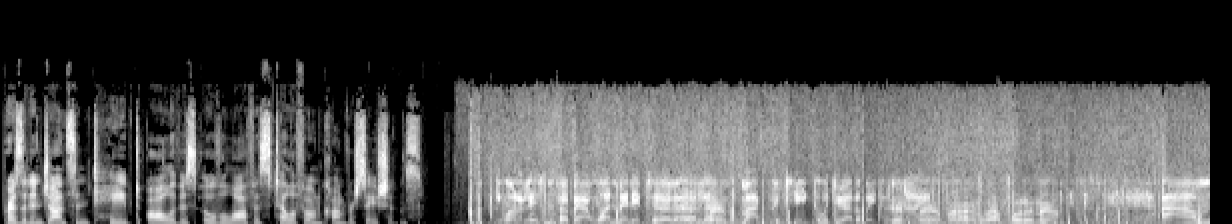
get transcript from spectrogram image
President Johnson taped all of his Oval Office telephone conversations. You want to listen for about one minute to uh, yes, uh, my critique, or would you rather wait till yes, tonight? Yes, ma'am. I, I'm willing now. Um,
